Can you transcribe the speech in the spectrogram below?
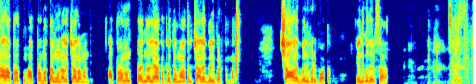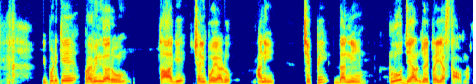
చాలా అప్ర అప్రమత్తంగా ఉండాలి చాలా మంది అప్రమత్తంగా లేకపోతే మాత్రం చాలా ఇబ్బంది పడతాం మనం. చాలా ఇబ్బంది పడిపోతాం. ఎందుకో తెలుసా? ఇప్పటికే ప్రవీణ్ గారు తాగి చనిపోయాడు అని చెప్పి దాన్ని క్లోజ్ చేయాలని ట్రై- ట్రై చేస్తా ఉన్నారు.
